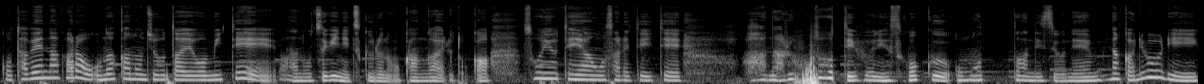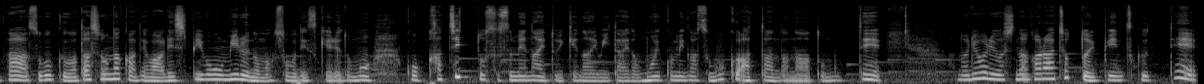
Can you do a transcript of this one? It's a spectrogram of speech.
こう食べながらお腹の状態を見てあの次に作るのを考えるとかそういう提案をされていてああなるほどっていうふうにすごく思ったったんですよね。なんか料理がすごく私の中ではレシピ本を見るのもそうですけれどもこうカチッと進めないといけないみたいな思い込みがすごくあったんだなと思ってあの料理をしながらちょっと一品作って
